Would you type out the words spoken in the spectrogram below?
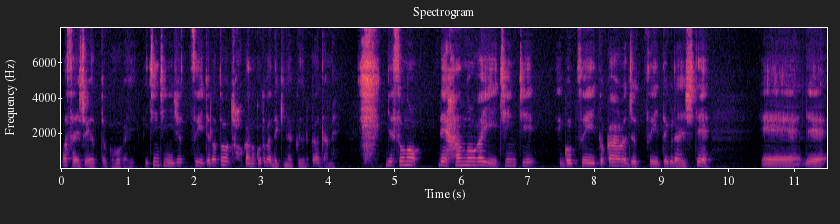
は最初やっておく方がいい。1日20ツイートだと他のことができなくなるからダメ。で、その、で、反応がいい1日5ツイートから10ツイートぐらいして、えー、で、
